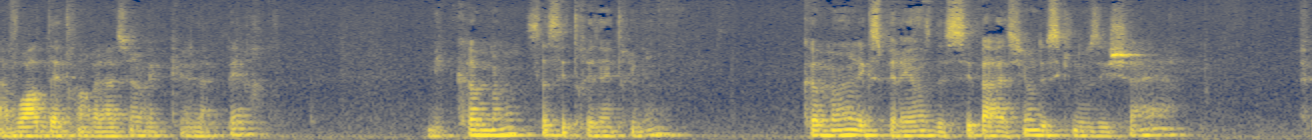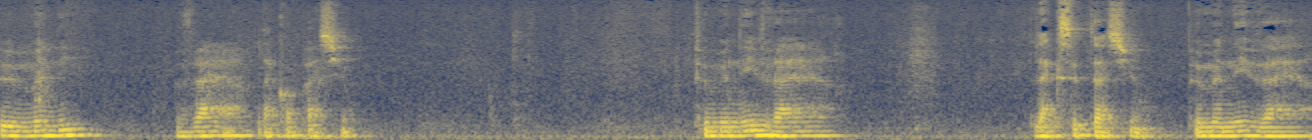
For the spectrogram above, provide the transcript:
avoir d'être en relation avec euh, la perte. Mais comment, ça c'est très intriguant, comment l'expérience de séparation de ce qui nous est cher peut mener vers la compassion, peut mener vers l'acceptation peut mener vers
